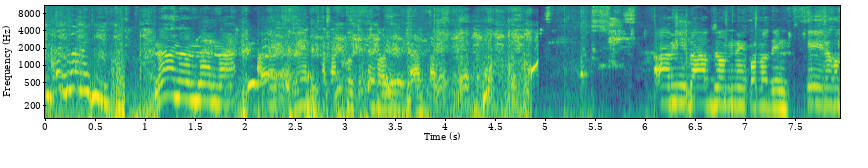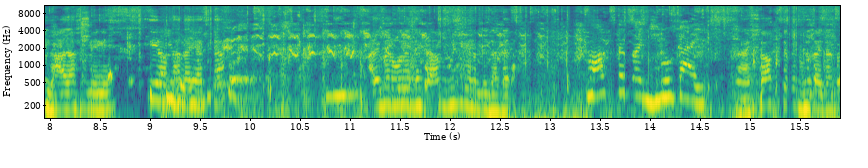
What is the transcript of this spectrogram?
বুঝলো নাকি? না না না না। আমি করতে হবে আমি বাপ জন্মে কোনোদিন এইরকম ধাঁধা শুনিনি। কীরকম ধাঁধা একটা? আরেকবার বলে দেখি আমি বুঝি কেন ধাঁধা শক্ত করে ঢোকায় হ্যাঁ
